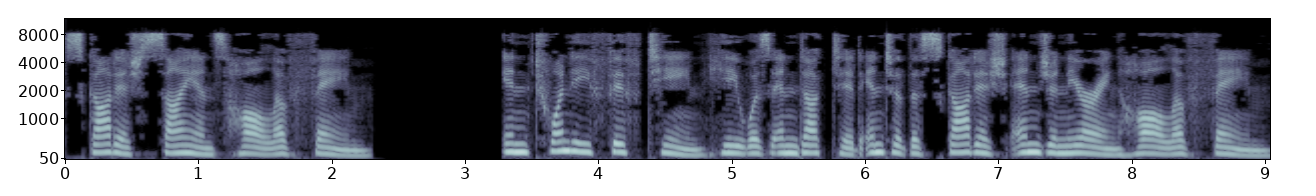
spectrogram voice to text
Scottish Science Hall of Fame. In 2015 he was inducted into the Scottish Engineering Hall of Fame.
